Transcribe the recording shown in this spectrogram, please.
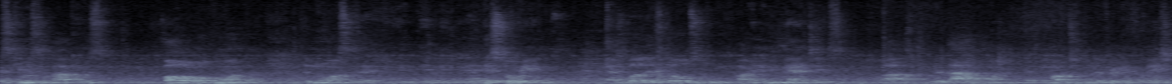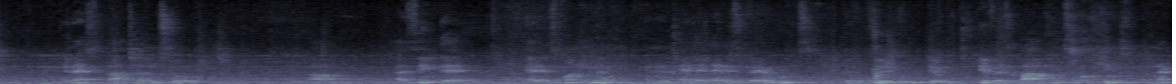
as chemists and biochemists, follow upon the, the nuances that the- historian, well as those who are in the humanities, uh, rely on in order to deliver information. And that's about telling story. Um, I think that at its fundamental and at, at, at its bare roots, if, we, if, if as a biochemist or chemist, not,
